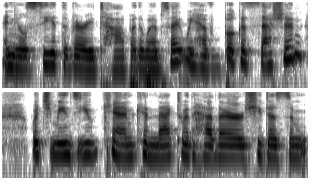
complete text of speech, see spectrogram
and you'll see at the very top of the website we have book a session, which means you can connect with Heather. She does some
